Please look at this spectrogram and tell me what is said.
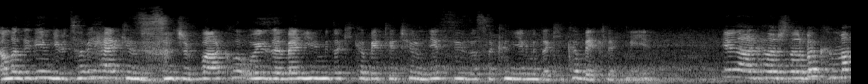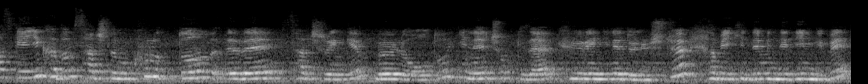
Ama dediğim gibi tabii herkesin saçı farklı. O yüzden ben 20 dakika bekletiyorum diye siz de sakın 20 dakika bekletmeyin. Evet arkadaşlar bakın maskeyi yıkadım, saçlarımı kuruttum ve saç rengim böyle oldu. Yine çok güzel kül rengine dönüştü. Tabii ki demin dediğim gibi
